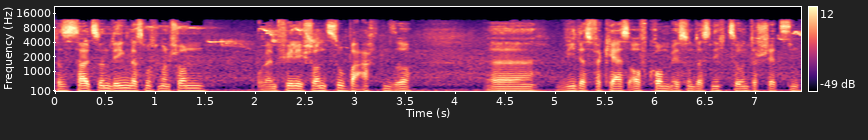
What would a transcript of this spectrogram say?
das ist halt so ein Ding, das muss man schon oder empfehle ich schon zu beachten, so äh, wie das Verkehrsaufkommen ist und das nicht zu unterschätzen.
